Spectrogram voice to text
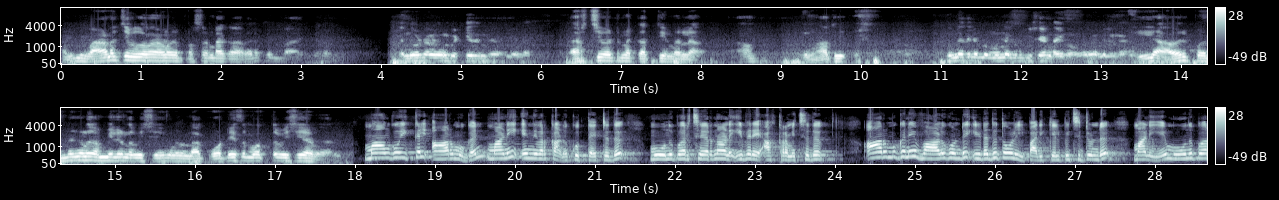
അതിന് വാണച്ച് വീണാണ് പ്രശ്നം ഉണ്ടാക്കുക. അവരൊക്കെ എന്തുകൊണ്ടാണ് വെട്ടിയത്? ഇറച്ചി വെട്ടുന്ന കത്തി ഉണ്ടല്ലോ. അത് ഇല്ല അവർ പെണ്ണുങ്ങൾ തമ്മിലുള്ള വിഷയങ്ങളുള്ള കോട്ടേഴ്സ് മൊത്തം വിഷയമാണ്. മാങ്കോയിക്കൽ ആറുമുഖൻ മണി എന്നിവർക്കാണ് കുത്തേറ്റത്. മൂന്നു പേർ ചേർന്നാണ് ഇവരെ ആക്രമിച്ചത്. ആറുമുഖനെ വാളുകൊണ്ട് ഇടതു തോളിൽ പരിക്കേൽപ്പിച്ചിട്ടുണ്ട്. മണിയെ മൂന്ന് പേർ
